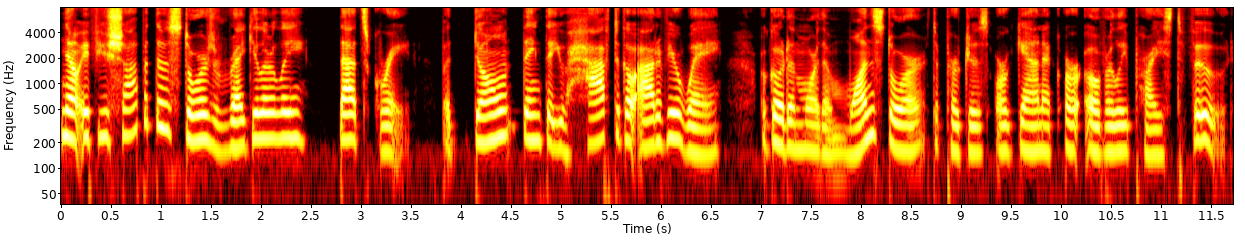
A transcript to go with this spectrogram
Now, if you shop at those stores regularly, that's great, but don't think that you have to go out of your way or go to more than one store to purchase organic or overly priced food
